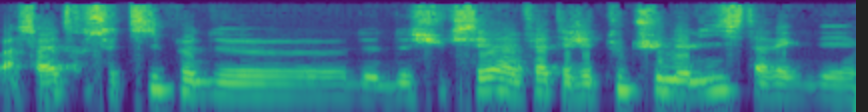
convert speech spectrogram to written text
Voilà, ça va être ce type de, de, de succès en fait. Et j'ai toute une liste avec des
